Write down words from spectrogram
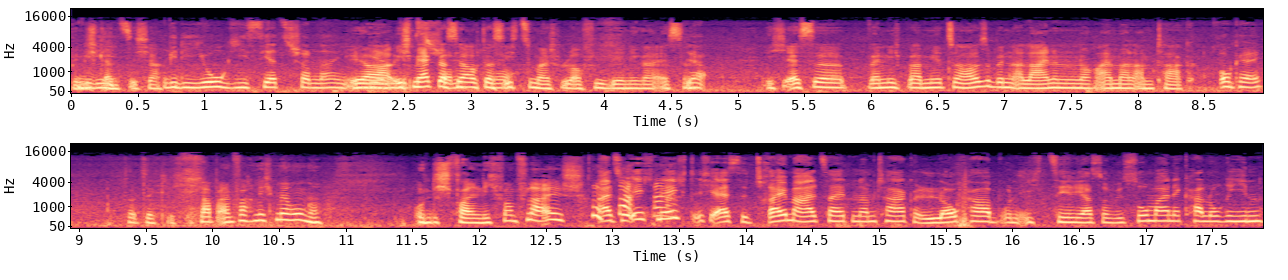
bin Wie ich die- ganz sicher. Wie die Yogis jetzt schon. Nein, in Ja, ich merke das ja auch, dass Ja. ich zum Beispiel auch viel weniger esse. Ja. Ich esse, wenn ich bei mir zu Hause bin, alleine nur noch einmal am Tag. Okay. Tatsächlich. Ich habe einfach nicht mehr Hunger. Und ich falle nicht vom Fleisch. Also ich nicht. Ich esse drei Mahlzeiten am Tag, Low Carb und ich zähle ja sowieso meine Kalorien.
